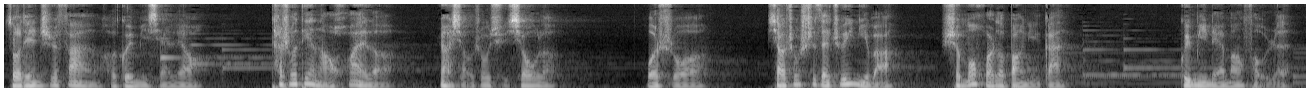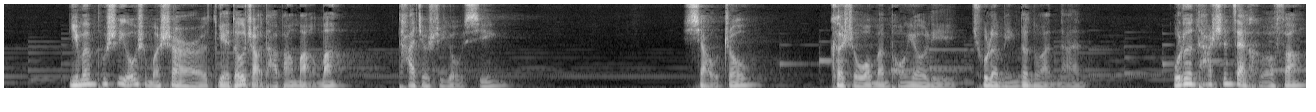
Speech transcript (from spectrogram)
昨天吃饭和闺蜜闲聊，她说电脑坏了，让小周去修了。我说，小周是在追你吧？什么活都帮你干。闺蜜连忙否认，你们不是有什么事儿也都找他帮忙吗？他就是有心。小周，可是我们朋友里出了名的暖男，无论他身在何方，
